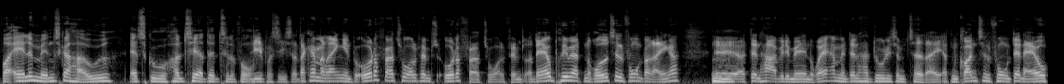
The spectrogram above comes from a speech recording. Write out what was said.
for alle mennesker herude at skulle håndtere den telefon. Lige præcis. Og der kan man ringe ind på 48 92 48 92. Og det er jo primært den røde telefon, der ringer. Mm. Øh, og den har vi det med at ignorere, men den har du ligesom taget dig af. Og den grønne telefon, den er jo,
